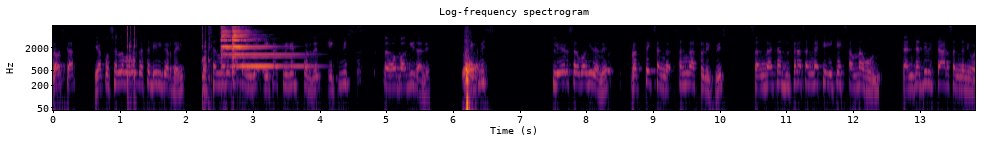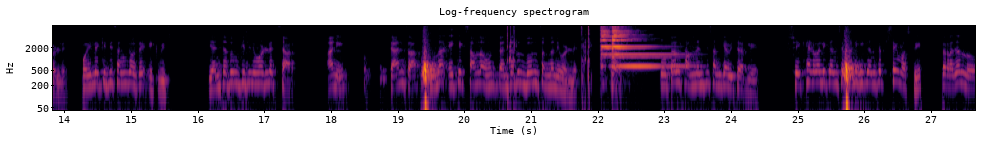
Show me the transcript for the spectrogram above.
नमस्कार. या क्वेश्चनला बघा कसं डील करता येईल. क्वेश्चनमध्ये काय सांगितलं? एका क्रिकेट स्पर्धेत एकवीस सहभागी झाले. एकवीस प्लेयर सहभागी झाले. प्रत्येक संघ संघ असेल एकवीस. संघाच्या दुसऱ्या संघाशी एक एक सामना होऊन त्यांच्यातील चार संघ निवडले. पहिले किती संघ होते? एकवीस. यांच्यातून किती निवडले? चार. आणि त्यांचा पुन्हा एक एक सामना होऊन त्यांच्यातून दोन संघ निवडले. टोटल सामन्यांची संख्या विचारली. शेखेडवाली कन्सेप्ट आणि ही कन्सेप्ट सेम असते. तर राजांनो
